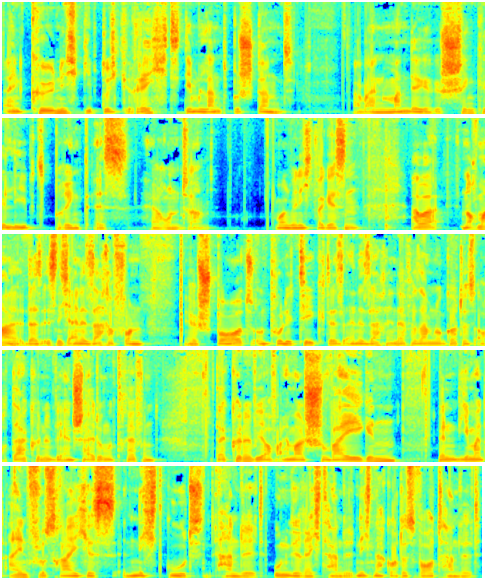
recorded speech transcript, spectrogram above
Ein König gibt durch Recht dem Land Bestand, aber ein Mann, der Geschenke liebt, bringt es herunter wollen wir nicht vergessen. Aber nochmal, das ist nicht eine Sache von äh, Sport und Politik, das ist eine Sache in der Versammlung Gottes. Auch da können wir Entscheidungen treffen. Da können wir auf einmal schweigen, wenn jemand Einflussreiches nicht gut handelt, ungerecht handelt, nicht nach Gottes Wort handelt.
